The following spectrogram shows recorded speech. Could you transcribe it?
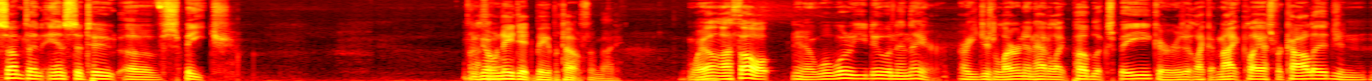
something Institute of Speech. You're I gonna need it to be able to talk to somebody. Well, I thought, you know, well, what are you doing in there? Are you just learning how to like public speak, or is it like a night class for college? And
